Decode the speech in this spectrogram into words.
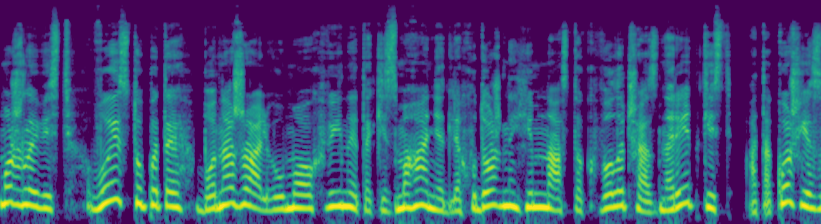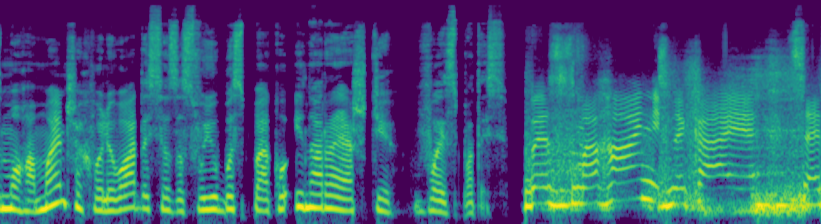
можливість виступити, бо, на жаль, в умовах війни такі змагання для художніх гімнасток величезна рідкість, а також є змога менше хвилюватися за свою безпеку і нарешті виспатись. Без змагань зникає ця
